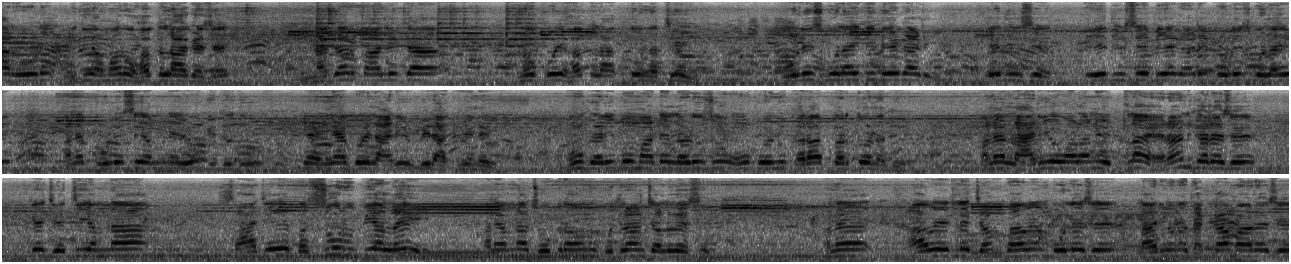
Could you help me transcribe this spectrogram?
આ રોડ સુધી અમારો હક લાગે છે. નગરપાલિકાનો કોઈ હક લાગતો નથી. પોલીસ બોલાવી હતી બે ગાડી. એ દિવસે એ દિવસે બે ગાડી પોલીસ બોલાવી અને પોલીસે અમને એવું કીધું હતું કે અહીંયા કોઈ લારી ઊભી રાખવી નહીં. હું ગરીબો માટે લડું છું, હું કોઈનું ખરાબ કરતો નથી. અને લારીઓવાળાને એટલા હેરાન કરે છે કે જેથી એમના સાંજે બસો રૂપિયા લઈ અને એમના છોકરાઓનું ગુજરાન ચલાવે છે. અને આવે એટલે જમ્પ આવે એમ બોલે છે, લારીઓને ધક્કા મારે છે.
